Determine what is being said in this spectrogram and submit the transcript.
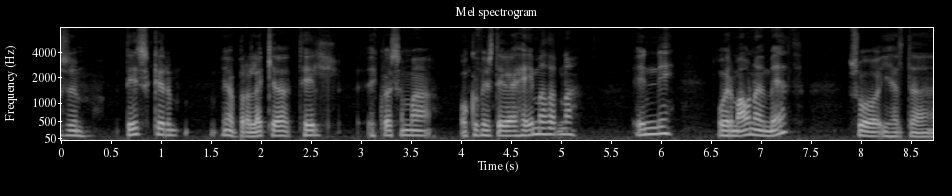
þessum disk erum, já, bara leggja til eitthvað sem að okkur finnst eiga heima þarna inni og erum ánægð með. Svo ég held að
